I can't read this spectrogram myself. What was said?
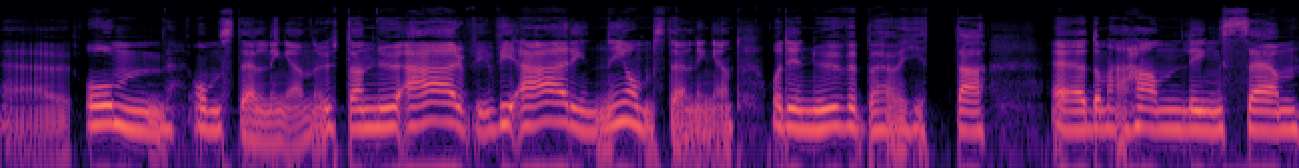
eh, om omställningen utan nu är vi, vi är inne i omställningen. Och det är nu vi behöver hitta eh, de här handlings ehm,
